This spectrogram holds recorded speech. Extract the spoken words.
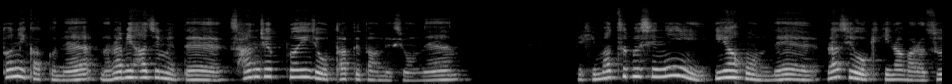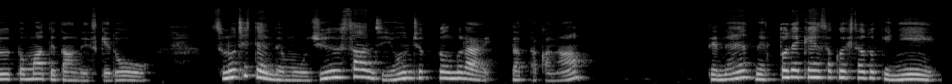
とにかくね、並び始めて30分以上経ってたんですよね。で暇つぶしにイヤホンでラジオを聴きながらずっと待ってたんですけど、その時点でもう13時40分ぐらいだったかな。でね、ネットで検索した時に、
